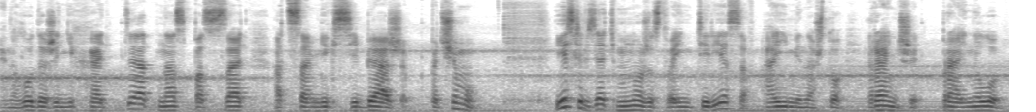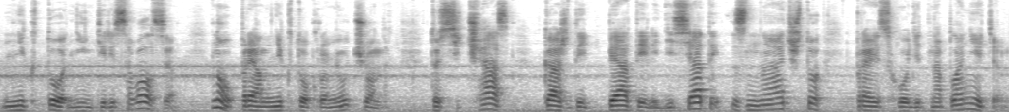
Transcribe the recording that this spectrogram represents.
НЛО даже не хотят нас спасать от самих себя же. Почему? Если взять множество интересов, а именно, что раньше про НЛО никто не интересовался, ну, прям никто, кроме ученых, то сейчас каждый пятый или десятый знает, что происходит на планете.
